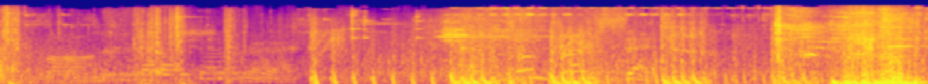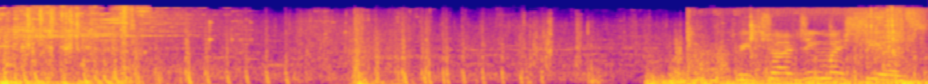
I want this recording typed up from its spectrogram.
Sponsored by Chevron. Jump drive set. Recharging my shields.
